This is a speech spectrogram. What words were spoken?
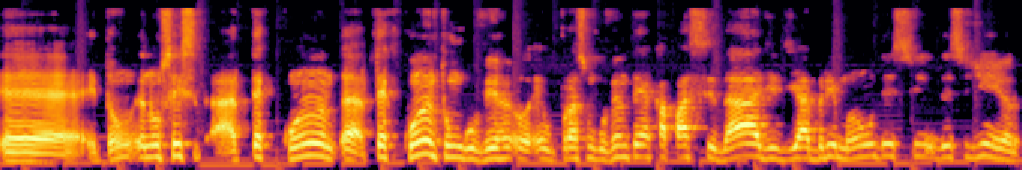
É, então eu não sei se até quando, até quanto um governo, o próximo governo tem a capacidade de abrir mão desse, desse dinheiro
